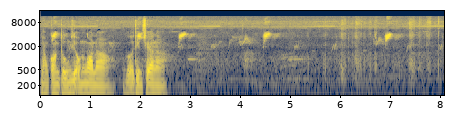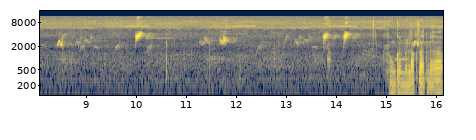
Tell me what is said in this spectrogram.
Làm con tôi uống rượu nó ngon nào gỡ tiền xe nào không cần phải lắc giật nữa.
